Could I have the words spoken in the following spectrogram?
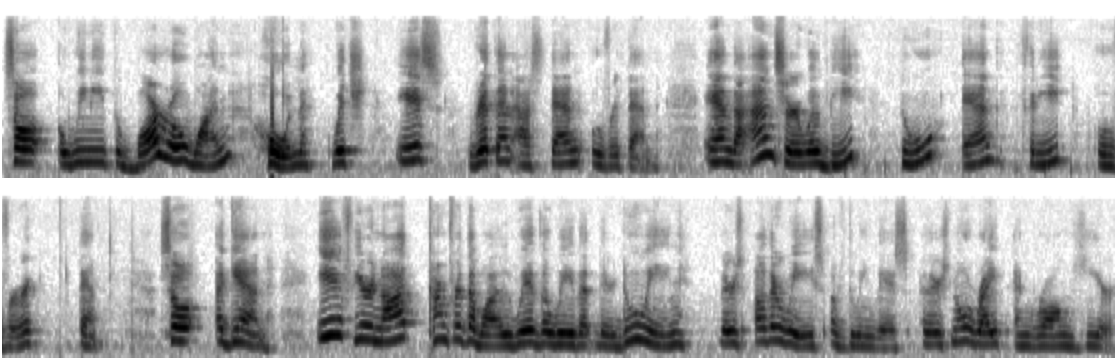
So we need to borrow one whole, which is written as 10 over 10. And the answer will be 2 and 3 over 10. So again, if you're not comfortable with the way that they're doing, there's other ways of doing this. There's no right and wrong here.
